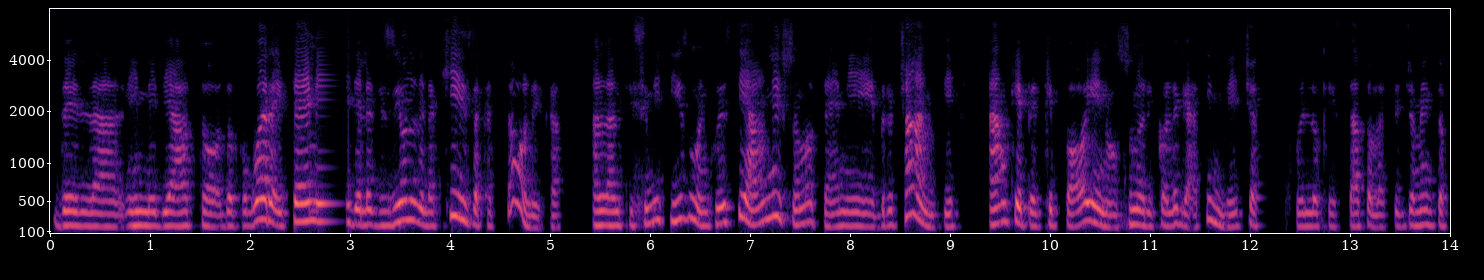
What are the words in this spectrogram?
dell'immediato dopoguerra, i temi dell'adesione della Chiesa cattolica all'antisemitismo in questi anni sono temi brucianti, anche perché poi non sono ricollegati invece a quello che è stato l'atteggiamento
